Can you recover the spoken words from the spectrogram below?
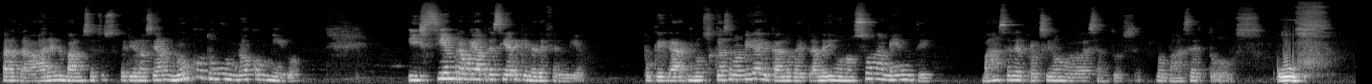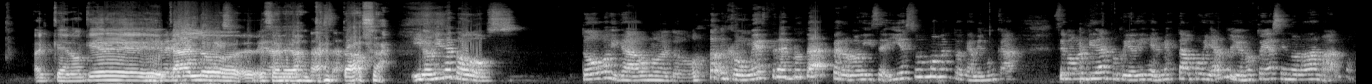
para trabajar en el baloncesto superior nacional. Nunca tuvo un no conmigo. Y siempre voy a apreciar que me defendió. Porque Ca- nunca se me olvida que Carlos Beltrán me dijo, no solamente vas a ser el próximo juego de Santurce, los vas a hacer todos. Uf. Al que no quiere Carlos, eh, se le dan taza. Y los hice todos. Todos y cada uno de todos. Con un estrés brutal, pero los hice. Y es un momento que a mí nunca se me va a olvidar porque yo dije, él me está apoyando, yo no estoy haciendo nada malo.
